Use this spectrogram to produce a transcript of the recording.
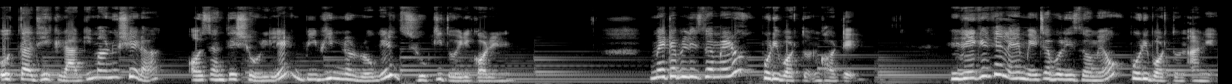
অত্যাধিক রাগী মানুষেরা অজান্তে শরীরের বিভিন্ন রোগের ঝুঁকি তৈরি করেন। মেটাবলিজমেরও পরিবর্তন ঘটে। রেগে গেলে মেটাবলিজমেও পরিবর্তন আনে।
